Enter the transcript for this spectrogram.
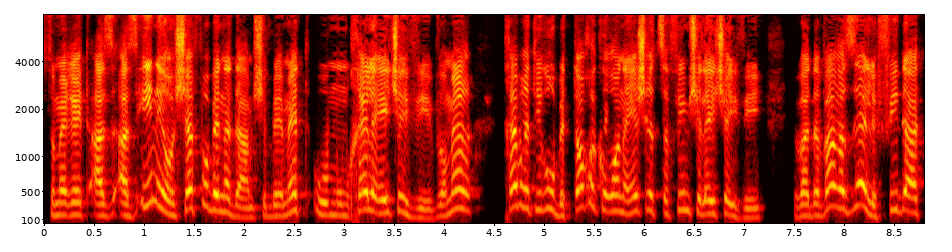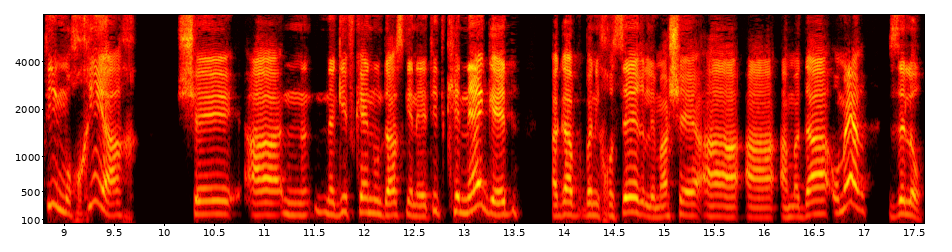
זאת אומרת, אז, אז הנה, יושב פה בן אדם שבאמת הוא מומחה ל-HIV, ואומר, חבר'ה, תראו, בתוך הקורונה יש רצפים של HIV, והדבר הזה, לפי דעתי, מוכיח שהנגיף כן הונדס גנטית, כנגד, אגב, ואני חוזר למה שהמדע אומר, זה לא.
